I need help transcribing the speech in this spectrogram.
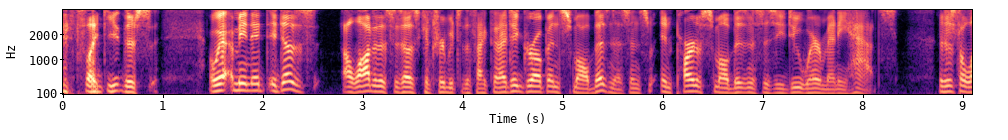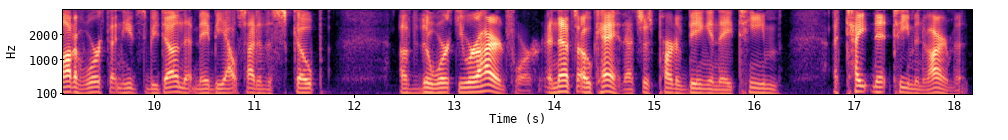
it's like there's, I mean, it, it does, a lot of this it does contribute to the fact that I did grow up in small business. And in part of small business is you do wear many hats. There's just a lot of work that needs to be done that may be outside of the scope of the work you were hired for. And that's okay. That's just part of being in a team, a tight knit team environment.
